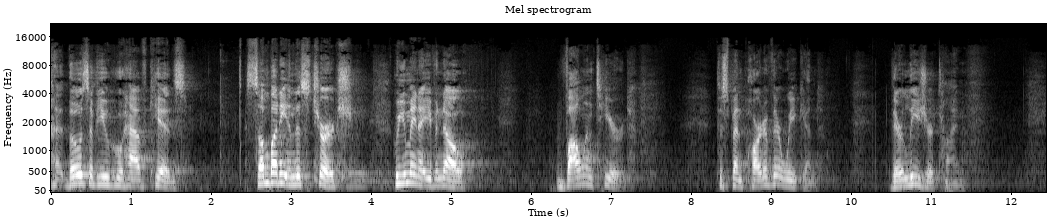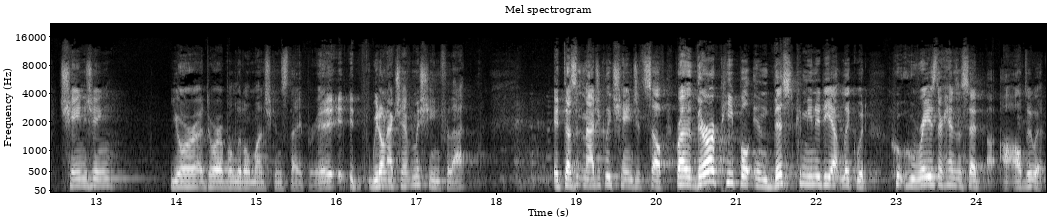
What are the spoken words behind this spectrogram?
those of you who have kids, somebody in this church, who you may not even know, volunteered to spend part of their weekend, their leisure time, changing your adorable little munchkin's diaper. It- it- it- we don't actually have a machine for that. It doesn't magically change itself. Rather, there are people in this community at Liquid who, who raised their hands and said, "I- I'll do it.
